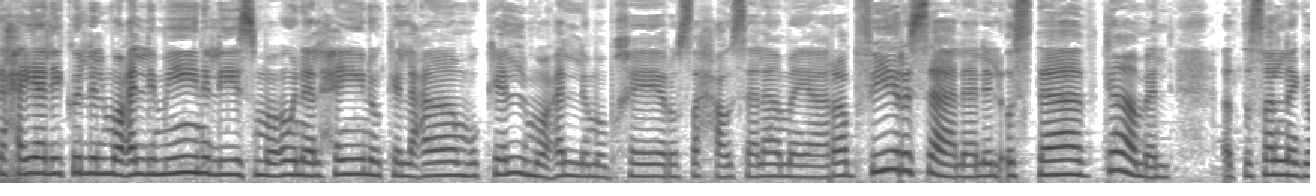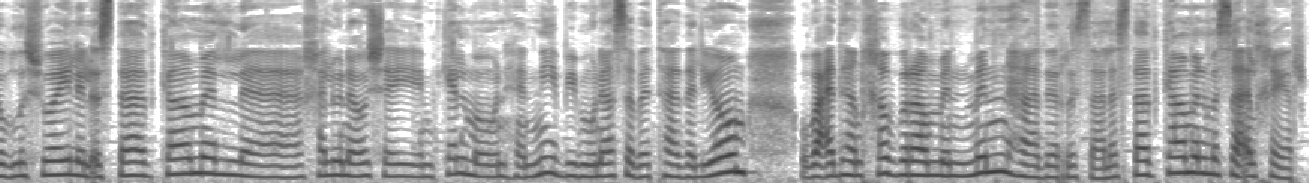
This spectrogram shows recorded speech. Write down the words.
تحية لكل المعلمين اللي يسمعونا الحين وكل عام وكل معلم بخير وصحة وسلامة يا رب. في رسالة للأستاذ كامل. اتصلنا قبل شوي للأستاذ كامل. آه، خلونا أول شيء نكلمه ونهنيه بمناسبة هذا اليوم وبعدها نخبره من من هذه الرسالة. أستاذ كامل مساء الخير.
